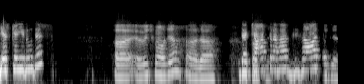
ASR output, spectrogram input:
Yes can you do this uh, which mohdaya uh, the the chatrah grihat okay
